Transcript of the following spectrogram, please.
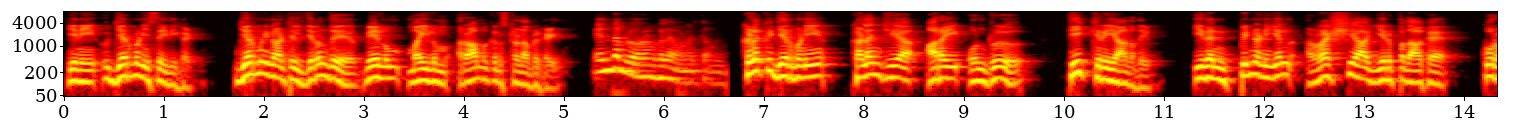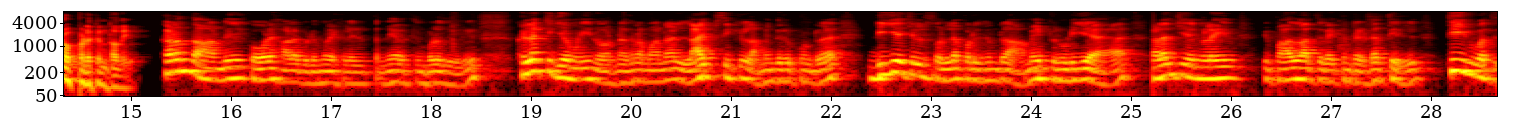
இனி ஜெர்மனி செய்திகள். ஜெர்மனி நாட்டில் இருந்து மேலும் மயிலும் ராமகிருஷ்ணன் அவர்கள். எந்த உறவுகளை வணக்கம். கிழக்கு ஜெர்மனி களஞ்சிய அறை ஒன்று தீக்கிரையானது. இதன் பின்னணியில் ரஷ்யா இருப்பதாக கூறப்படுகின்றது. கடந்த ஆண்டு கோடைகால விடுமுறைகளில் நேரத்தின் பொழுது கிழக்கு ஜெர்மனியின் ஒரு நகரமான லைப்சிக்கில் அமைந்திருக்கின்ற டிஎச்சில் சொல்லப்படுகின்ற அமைப்பினுடைய களஞ்சியங்களை பாதுகாத்து வைக்கின்ற இடத்தில் தீ விபத்து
